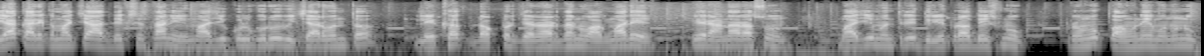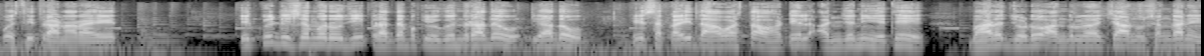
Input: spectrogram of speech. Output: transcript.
या कार्यक्रमाच्या अध्यक्षस्थानी माजी कुलगुरू विचारवंत लेखक डॉक्टर जनार्दन वाघमारे हे राहणार असून माजी मंत्री दिलीपराव देशमुख प्रमुख पाहुणे म्हणून उपस्थित राहणार आहेत. एकवीस डिसेंबर रोजी प्राध्यापक योगेंद्र यादव यादव हे सकाळी दहा वाजता हॉटेल अंजनी येथे भारत जोडो आंदोलनाच्या अनुषंगाने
